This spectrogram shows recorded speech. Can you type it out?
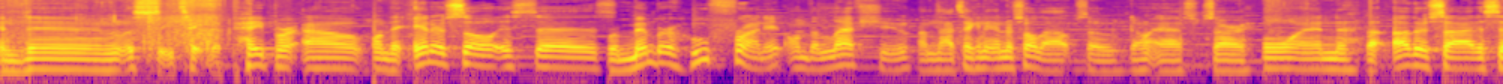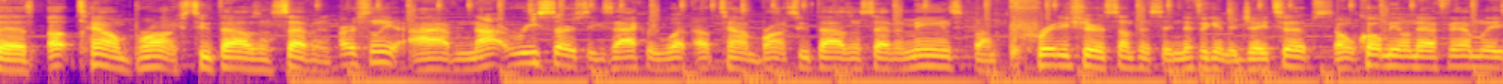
And then let's see, take the paper out. On the inner sole, it says, remember who fronted on the left shoe. I'm not taking the inner sole out, so don't ask, sorry. On the other side, it says Uptown Bronx 2007. Personally, I have not researched exactly what Uptown Bronx 2007 means, but I'm pretty sure it's something significant to Jae Tips. Don't quote me on that family.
